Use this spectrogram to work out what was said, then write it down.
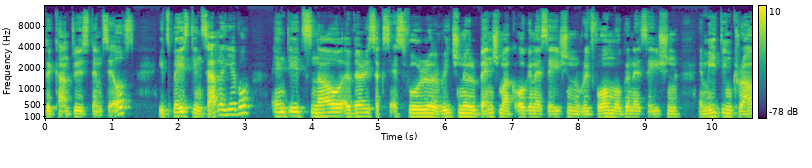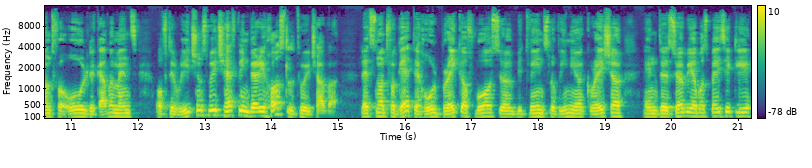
the countries themselves. It's based in Sarajevo and it's now a very successful regional benchmark organization, reform organization, a meeting ground for all the governments of the regions, which have been very hostile to each other. Let's not forget the whole break of wars uh, between Slovenia, Croatia, and uh, Serbia was basically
